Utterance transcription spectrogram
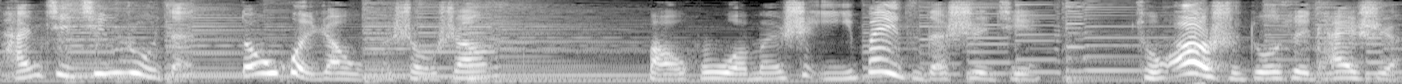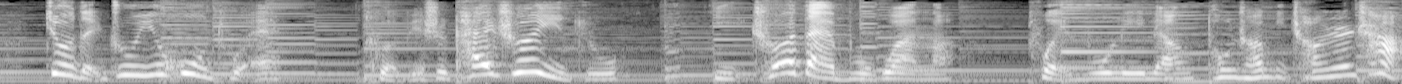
寒气侵入等都会让我们受伤。保护我们是一辈子的事情，从二十多岁开始就得注意护腿，特别是开车一族，以车代步惯了。腿部力量通常比常人差，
